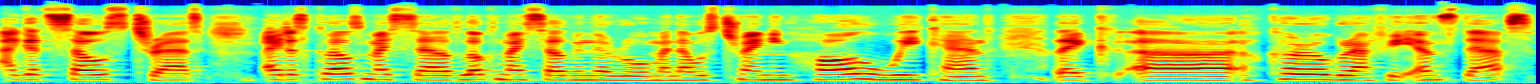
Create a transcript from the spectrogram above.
I got so stressed. I just closed myself, locked myself in a room, and I was training whole weekend like uh, choreography and steps,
